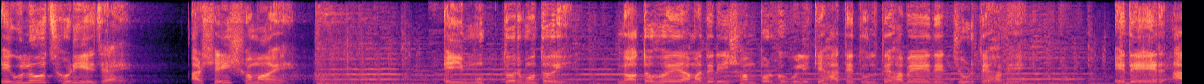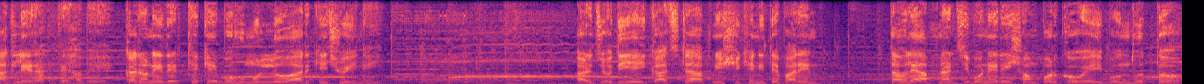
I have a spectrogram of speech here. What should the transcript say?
এগুলোও ছড়িয়ে যায়। আর সেই সময় এই মুক্তর মতোই নত হয়ে আমাদের এই সম্পর্কগুলিকে হাতে তুলতে হবে, এদের জুড়তে হবে। এদের আগলে রাখতে হবে। কারণ এদের থেকে বহুমূল্য আর কিছুই নেই। আর যদি এই কাজটা আপনি শিখে নিতে পারেন, তাহলে আপনার জীবনের এই সম্পর্ক, এই বন্ধুত্ব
